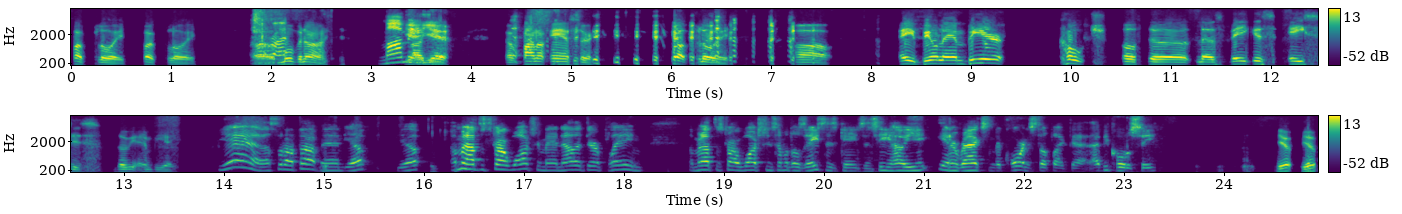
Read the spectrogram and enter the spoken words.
fuck Floyd, fuck Floyd. Uh, right, moving on. Mommy. Uh, man. Yeah. A final answer. fuck Floyd. Uh, hey, Bill Laimbeer, coach of the Las Vegas Aces, WNBA. Yeah, that's what I thought, man. Yep, yep. I'm gonna have to start watching, man. Now that they're playing, I'm gonna have to start watching some of those Aces games and see how he interacts in the court and stuff like that. That'd be cool to see. Yep, yep.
